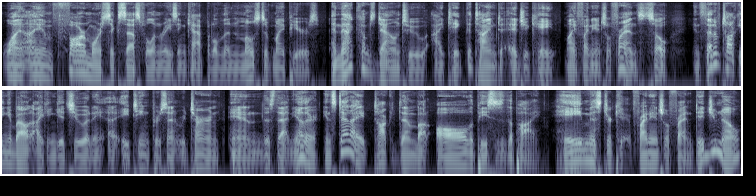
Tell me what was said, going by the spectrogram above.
why I am far more successful in raising capital than most of my peers. And that comes down to I take the time to educate my financial friends. So instead of talking about I can get you an 18% return and this, that, and the other, instead I talk to them about all the pieces of the pie. Hey, Mr. Financial Friend, did you know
